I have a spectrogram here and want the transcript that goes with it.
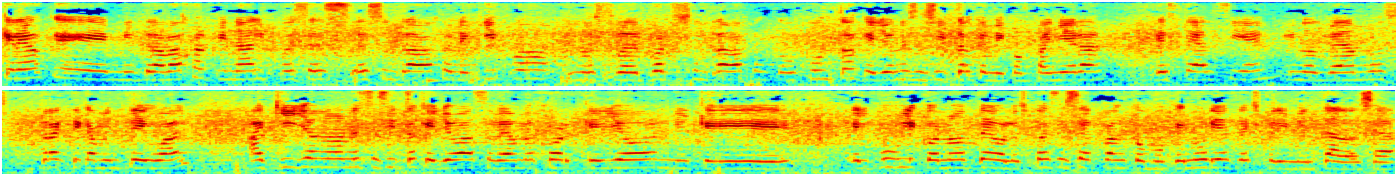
creo que mi trabajo al final pues es, es, un trabajo en equipo, nuestro deporte es un trabajo en conjunto, que yo necesito que mi compañera esté al 100 y nos veamos prácticamente igual. Aquí yo no necesito que yo se vea mejor que yo, ni que el público note o los jueces sepan como que Nuria es la experimentada. O sea,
